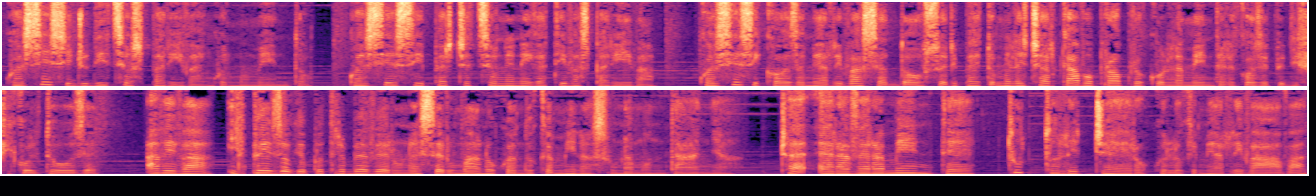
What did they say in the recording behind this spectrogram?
Qualsiasi giudizio spariva in quel momento, qualsiasi percezione negativa spariva, qualsiasi cosa mi arrivasse addosso, ripeto, me le cercavo proprio con la mente le cose più difficoltose, aveva il peso che potrebbe avere un essere umano quando cammina su una montagna cioè era veramente tutto leggero quello che mi arrivava,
